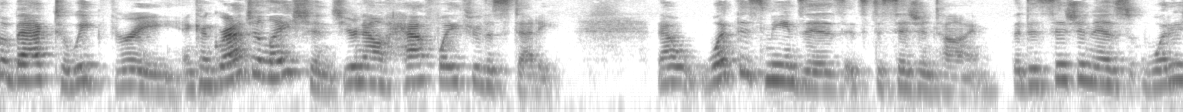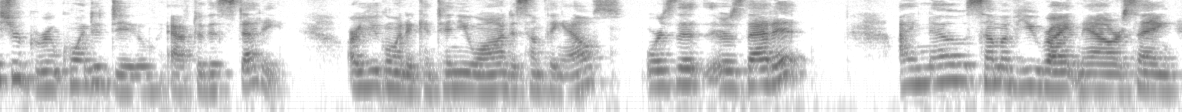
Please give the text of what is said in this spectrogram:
Welcome back to week three, and congratulations, you're now halfway through the study. Now, what this means is it's decision time. The decision is what is your group going to do after this study? Are you going to continue on to something else, or is that, or is that it? I know some of you right now are saying,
